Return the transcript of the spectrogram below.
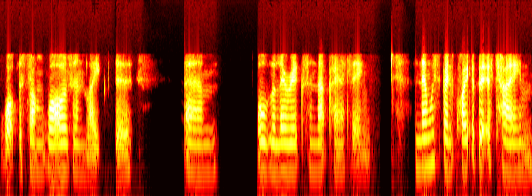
what the song was, and like the um, all the lyrics and that kind of thing. And then we spent quite a bit of time,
